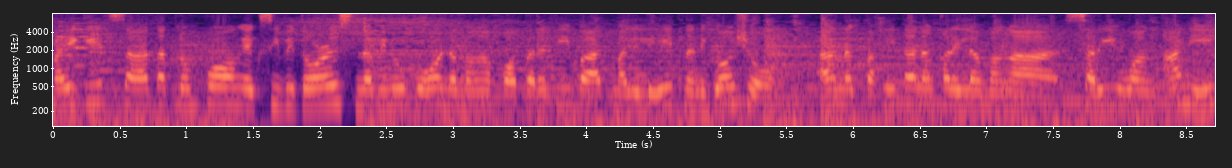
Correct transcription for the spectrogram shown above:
Mahigit sa 30 exhibitors na binubuo ng mga kooperatiba at maliliit na negosyo ang nagpakita ng kanilang mga sariwang ani,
